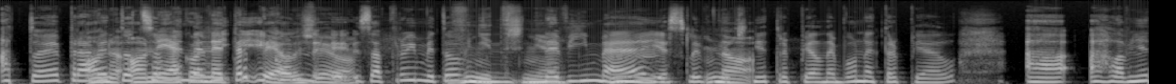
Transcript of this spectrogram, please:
A to je právě on, to, on co jako my neví, netrpěl, jako, že jo? Za prvý my to vnitřně. nevíme, mm, jestli vnitřně no. trpěl nebo netrpěl. A, a hlavně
